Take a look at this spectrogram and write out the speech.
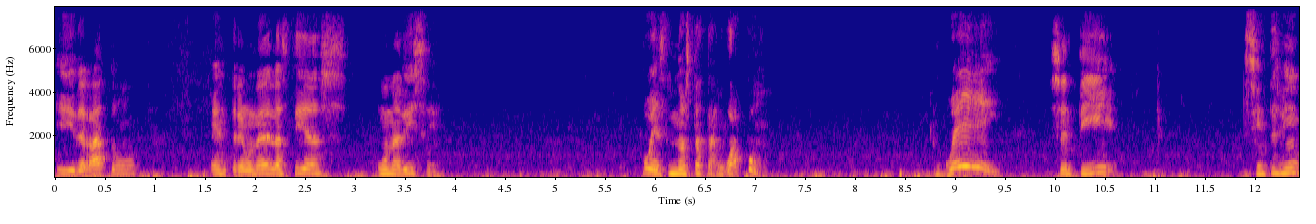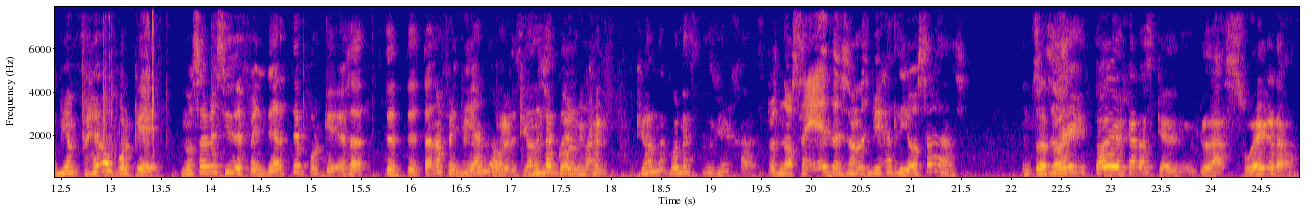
Y de rato, entre una de las tías, una dice, pues no está tan guapo güey, sentí, sientes bien, bien feo porque no sabes si defenderte porque, o sea, te, están ofendiendo. ¿qué, onda con, ¿qué, onda con, estas viejas? Pues no sé, son las viejas liosas. Entonces, o sea, todavía, dejaras que la suegra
